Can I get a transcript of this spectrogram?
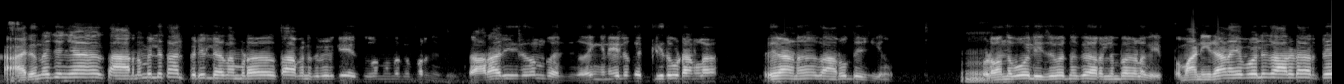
കാര്യം എന്ന് വെച്ച് കഴിഞ്ഞാൽ സാറിനും വലിയ താല്പര്യമില്ല. നമ്മുടെ സ്ഥാപനത്തിൽ ഒരു കേസ് വന്നു എന്നൊക്കെ പറഞ്ഞത് സാർ ആ രീതിയിൽ സംസാരിച്ചത്. അത് എങ്ങനെയാലും സെറ്റിൽ ചെയ്ത് വിടാനുള്ള ഇതിലാണ് സാർ ഉദ്ദേശിക്കുന്നത്. ഇവിടെ വന്ന് പോലീസ് വന്ന് കേറലും ബഹളൊക്കെ ഇപ്പൊ മണിയുടെ ആണെങ്കിൽ പോലും സാറ് ഡയറക്റ്റ്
